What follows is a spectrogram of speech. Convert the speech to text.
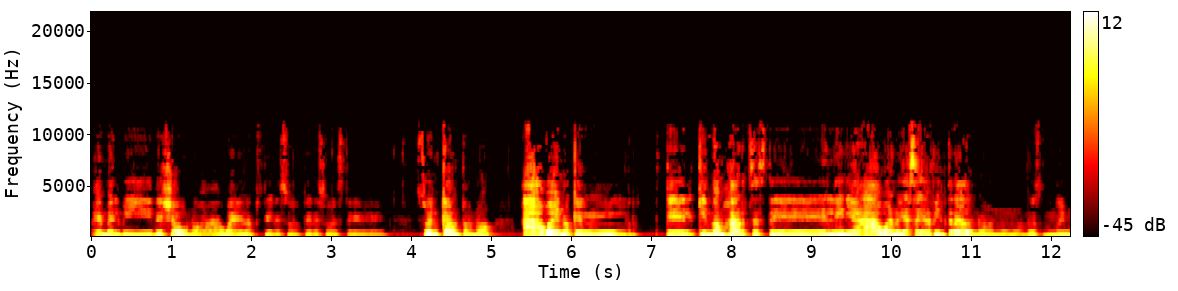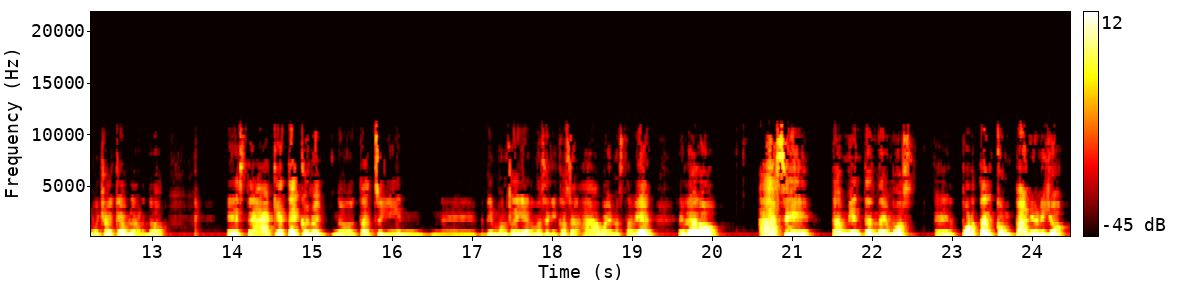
MLB The Show, ¿no? Ah, bueno, pues tiene su, tiene su, este, su encanto, ¿no? Ah, bueno, que el, que el Kingdom Hearts, este, en línea, ah, bueno, ya se haya filtrado, ¿no? No, no, no, no hay mucho de qué hablar, ¿no? Este, ah, que Taiko no, no Tatsuji eh, Demon Slayer, no sé qué cosa. Ah, bueno, está bien. Y luego, ah, sí, también tenemos el Portal Companion. Y yo,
